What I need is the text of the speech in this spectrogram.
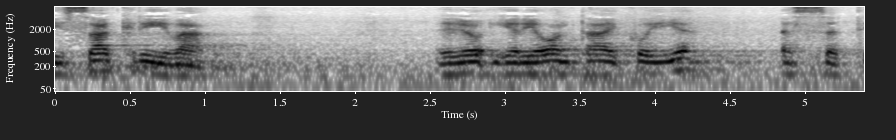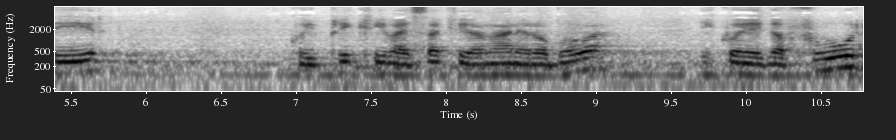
i sakriva, jer je on taj koji je esatir, koji prikriva i sakriva mane robova i koji je gafur,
